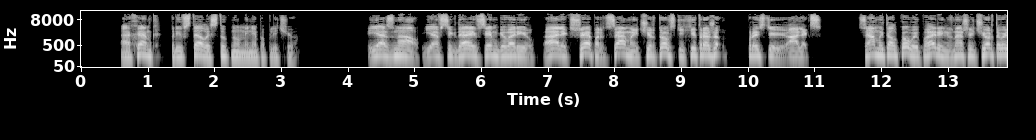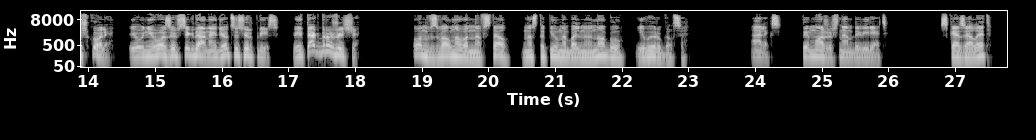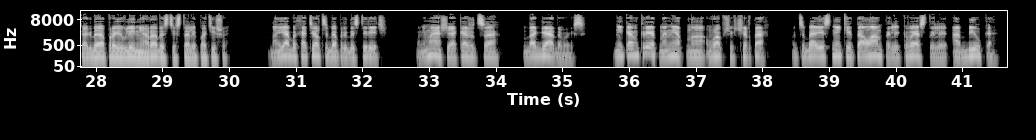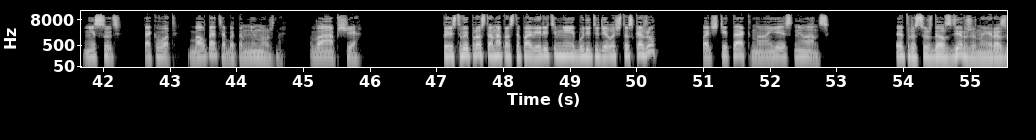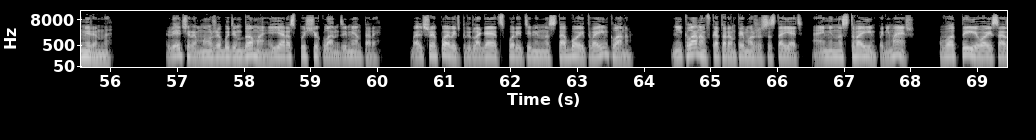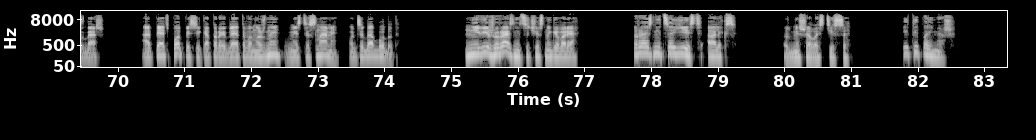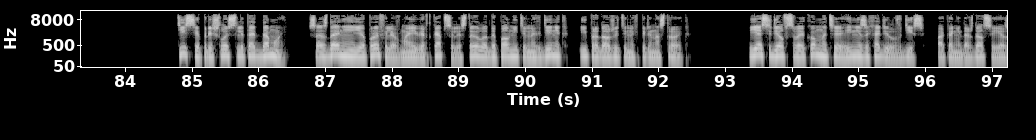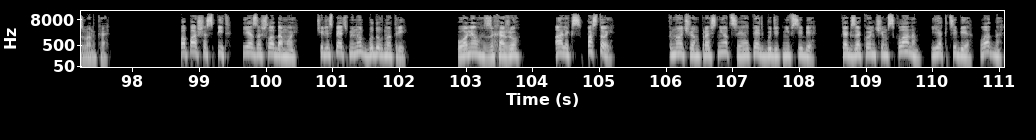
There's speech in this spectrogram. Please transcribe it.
А Ханк привстал и стукнул меня по плечу. «Я знал, я всегда и всем говорил. Алекс Шепард — самый чертовски хитрожо... Прости, Алекс. Самый толковый парень в нашей чертовой школе. И у него завсегда найдется сюрприз. Ведь так, дружище?» Он взволнованно встал, наступил на больную ногу и выругался. «Алекс, ты можешь нам доверять», — сказал Эд, когда проявления радости стали потише. Но я бы хотел тебя предостеречь. Понимаешь, я, кажется, догадываюсь. Не конкретно, нет, но в общих чертах. У тебя есть некий талант или квест, или обилка, не суть. Так вот, болтать об этом не нужно. Вообще. То есть вы просто-напросто поверите мне и будете делать, что скажу? Почти так, но есть нюанс. Эд рассуждал сдержанно и размеренно. Вечером мы уже будем дома, и я распущу клан Дементоры. Большой Поведь предлагает спорить именно с тобой и твоим кланом. Не кланом, в котором ты можешь состоять, а именно с твоим, понимаешь? Вот ты его и создашь. А пять подписей, которые для этого нужны, вместе с нами, у тебя будут. Не вижу разницы, честно говоря. Разница есть, Алекс. Вмешалась Тисса. И ты поймешь. Тиссе пришлось слетать домой, Создание ее профиля в моей верткапсуле стоило дополнительных денег и продолжительных перенастроек. Я сидел в своей комнате и не заходил в ДИС, пока не дождался ее звонка. «Папаша спит, я зашла домой. Через пять минут буду внутри». «Понял, захожу». «Алекс, постой!» К ночи он проснется и опять будет не в себе. Как закончим с кланом, я к тебе, ладно?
